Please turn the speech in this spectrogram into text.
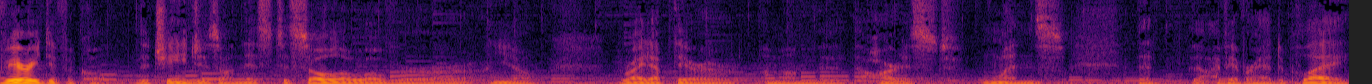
very difficult. The changes on this to solo over are, you know, right up there among the, the hardest ones that, that, I've ever had to play.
